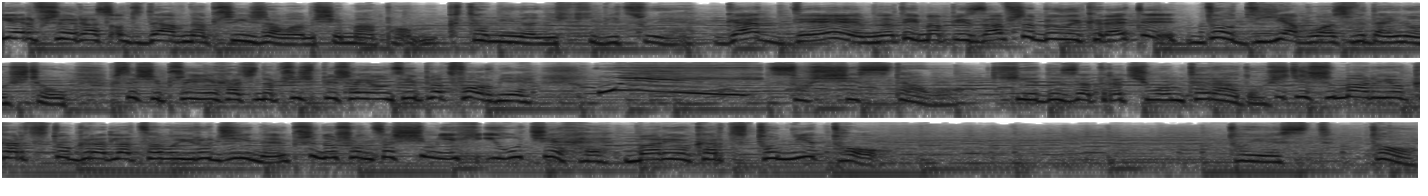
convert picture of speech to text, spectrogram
Pierwszy raz od dawna przyjrzałam się mapom. Kto mi na nich kibicuje? God damn, na tej mapie zawsze były krety. Do diabła z wydajnością. Chcę się przejechać na przyspieszającej platformie. Whee! Coś się stało. Kiedy zatraciłam tę radość? Przecież Mario Kart to gra dla całej rodziny, przynosząca śmiech i uciechę. Mario Kart to nie to. To jest to.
